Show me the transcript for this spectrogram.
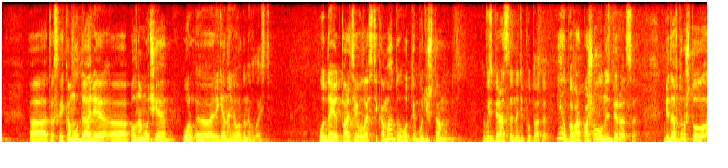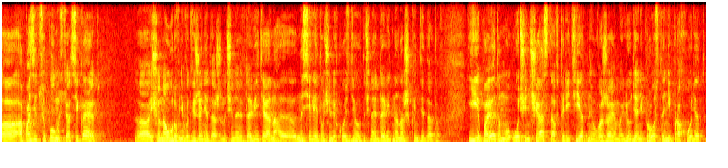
э, так сказать, кому дали э, полномочия региональные органы власти. Вот дает партия власти команду, вот ты будешь там избираться на депутата. И по- пошел он избираться. Беда в том, что э, оппозицию полностью отсекают, э, еще на уровне выдвижения даже, начинают давить, а на, э, на селе это очень легко сделать, начинают давить на наших кандидатов. И поэтому очень часто авторитетные, уважаемые люди, они просто не проходят э,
